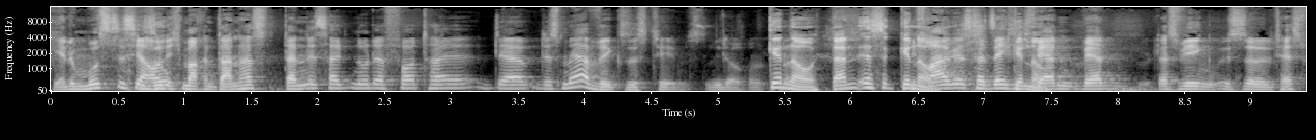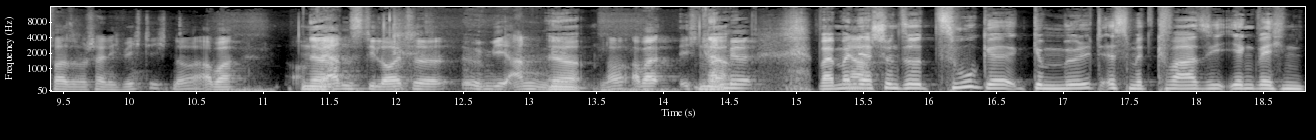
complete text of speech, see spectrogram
Ja, du musst es ja So. auch nicht machen. Dann hast, dann ist halt nur der Vorteil der, des Mehrwegsystems wiederum. Genau, dann ist genau. Die Frage ist tatsächlich, Genau. werden, werden, deswegen ist so eine Testphase wahrscheinlich wichtig, ne? Aber Ja. werden es die Leute irgendwie annehmen? Ja. Ne? Aber ich kann Ja. mir, Weil man ja, Ja. schon so zugemüllt ist mit quasi irgendwelchen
